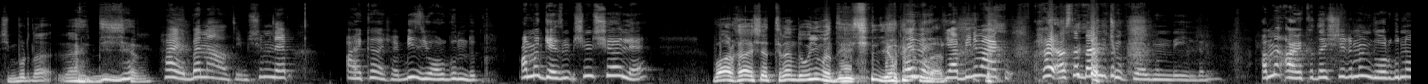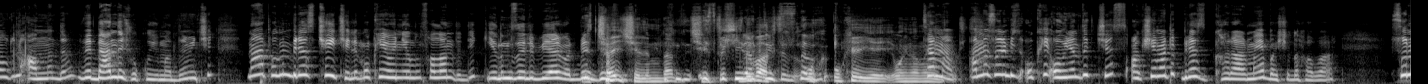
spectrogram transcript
Şimdi burada ben diyeceğim. Hayır ben anlatayım. Şimdi arkadaşlar biz yorgunduk. Ama gezm şimdi şöyle. Bu arkadaşlar trende uyumadığı için yorgunlar. Evet ya benim arka... Hayır aslında ben de çok yorgun değildim. Ama arkadaşlarımın yorgun olduğunu anladım ve ben de çok uyumadığım için ne yapalım biraz çay içelim okey oynayalım falan dedik. Yanımızda öyle bir yer var. Biraz Çay içelimden çıktık bir baktık okey oynamaya Tamam gittik. ama sonra biz okey oynadıkça akşam artık biraz kararmaya başladı hava. Sonra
